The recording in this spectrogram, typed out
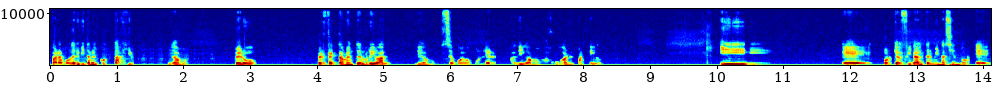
para poder evitar el contagio, digamos. Pero perfectamente el rival, digamos, se puede oponer, digamos, a jugar el partido. Y, eh, porque al final termina siendo eh,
